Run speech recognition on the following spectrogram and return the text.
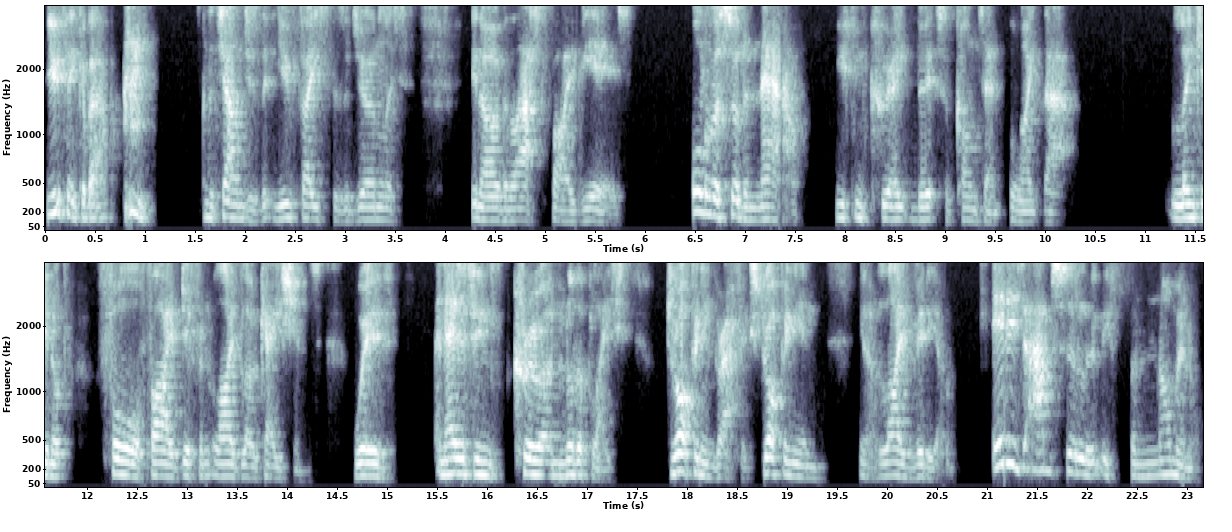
you think about the challenges that you faced as a journalist, you know, over the last five years. All of a sudden now you can create bits of content like that linking up four five different live locations with an editing crew at another place, dropping in graphics, dropping in you know live video. It is absolutely phenomenal.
